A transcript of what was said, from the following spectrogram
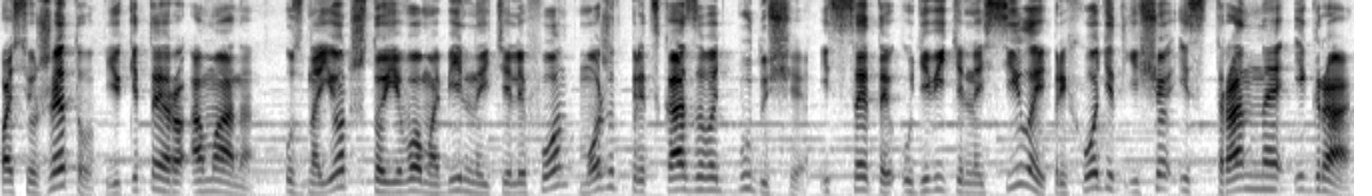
По сюжету Юкитеро Амана узнает, что его мобильный телефон может предсказывать будущее. И с этой удивительной силой приходит еще и странная игра.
